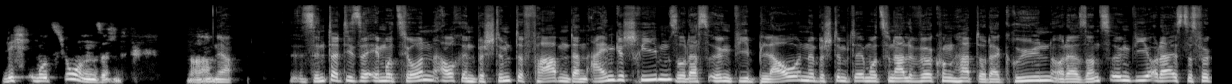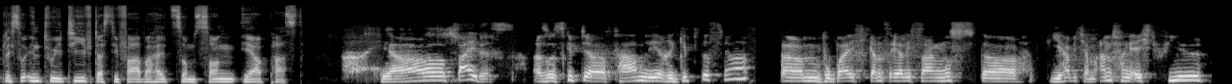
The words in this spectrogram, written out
Licht Emotionen sind. Ja. ja. Sind da diese Emotionen auch in bestimmte Farben dann eingeschrieben, so dass irgendwie Blau eine bestimmte emotionale Wirkung hat oder Grün oder sonst irgendwie? Oder ist es wirklich so intuitiv, dass die Farbe halt zum Song eher passt? Ja, beides. Also es gibt ja Farbenlehre, gibt es ja. Ähm, wobei ich ganz ehrlich sagen muss, da, die habe ich am Anfang echt viel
